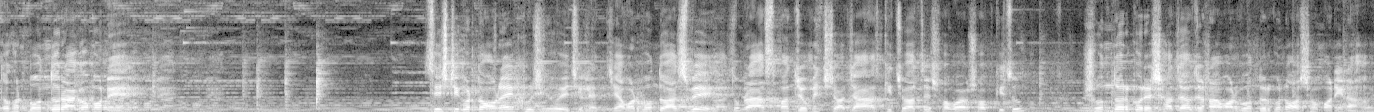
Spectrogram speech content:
তখন বন্ধুর আগমনে সৃষ্টিকর্তা অনেক খুশি হয়েছিলেন যে, আমার বন্ধু আসবে, তোমরা আসমান, জমিন যা কিছু আছে সবার সব কিছু সুন্দর করে সাজাও যেন আমার বন্ধুর কোনো অসম্মানই না হয়।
